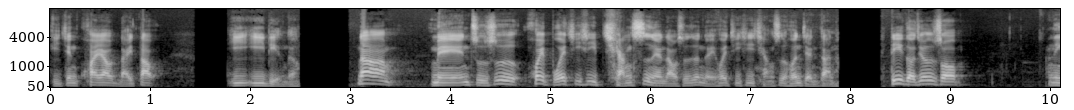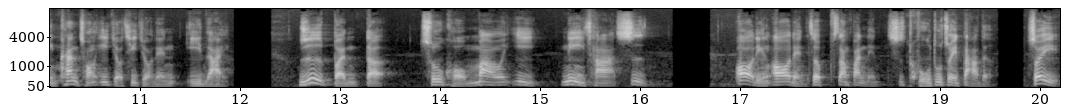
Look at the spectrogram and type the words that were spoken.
已经快要来到一一零了。那美元指数会不会继续强势呢？老师认为会继续强势。很简单，第一个就是说，你看从一九七九年以来，日本的出口贸易逆差是二零二二年这上半年是幅度最大的。所以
